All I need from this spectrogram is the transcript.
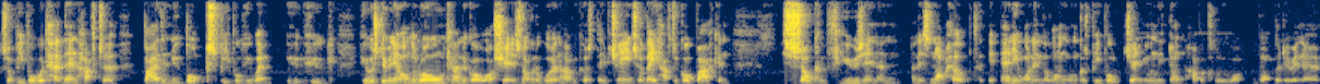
so people would ha- then have to buy the new books. People who went who who who was doing it on their own kind of go, oh shit, it's not going to work now because they've changed. So they have to go back and it's so confusing and and it's not helped anyone in the long run because people genuinely don't have a clue what what they're doing. Um,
